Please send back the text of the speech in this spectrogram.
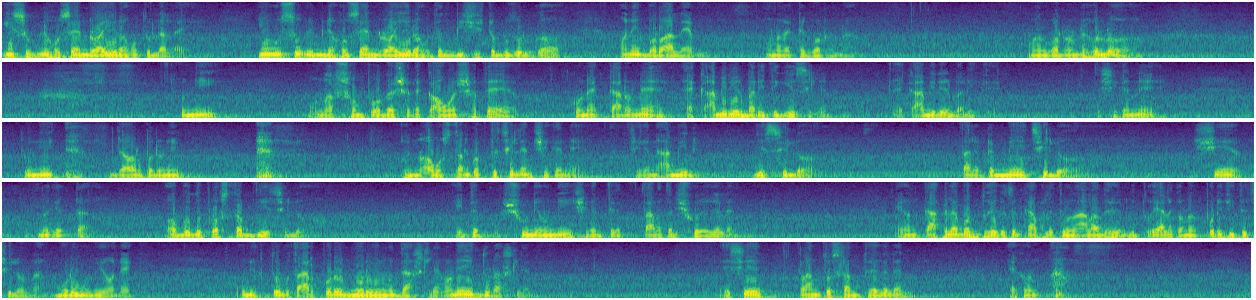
ইউসুফ হোসেন রয়ি রহমতুল্লাহ ইউসুফ ইবনে হোসেন রয়ি রহমতুল্লাহ, বিশিষ্ট বুজুর্গ, অনেক বড় আলেম। ওনার একটা ঘটনা। ওনার ঘটনাটা হলো, উনি ওনার সম্প্রদায়ের সাথে, কাউমের সাথে কোন এক কারণে এক আমিরের বাড়িতে গিয়েছিলেন, এক আমিরের বাড়িতে। তো সেখানে উনি যাওয়ার পর উনি অবস্থান করতেছিলেন সেখানে। সেখানে আমির যে ছিল, তার একটা মেয়ে ছিল। সে ওনাকে একটা অবৈধ প্রস্তাব দিয়েছিল। এটা শুনে উনি সেখান থেকে তাড়াতাড়ি সরে গেলেন। এখন কাফেলাবদ্ধ হয়ে গেছেন কাফেলা তেমন আলাদা হয়ে গেল কিন্তু ওই এলাকা ওনার পরিচিত ছিল না, মরুভূমি অনেক। উনি তবু তারপরেও মরুভূমির মধ্যে আসলেন, অনেক দূর আসলেন। এসে ক্লান্ত, শ্রান্ত হয়ে গেলেন। এখন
